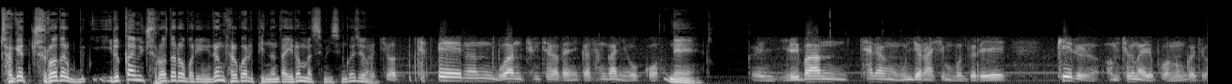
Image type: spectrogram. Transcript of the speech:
저게 줄어들 일감이 줄어들어 버리는 이런 결과를 빚는다 이런 말씀이신 거죠? 그렇죠. 택배는 무한 증차가 되니까 상관이 없고 네. 그 일반 차량 운전하신 분들이 피해를 엄청나게 보는 거죠.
